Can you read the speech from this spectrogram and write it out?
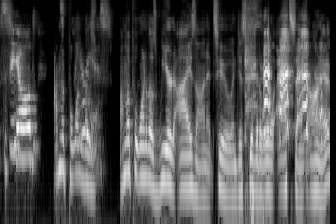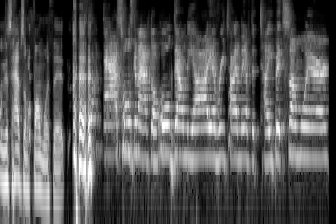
sealed I'm gonna put one of those. I'm gonna put one of those weird eyes on it too, and just give it a little accent on it, and just have some fun with it. Some asshole's gonna have to hold down the eye every time they have to type it somewhere.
